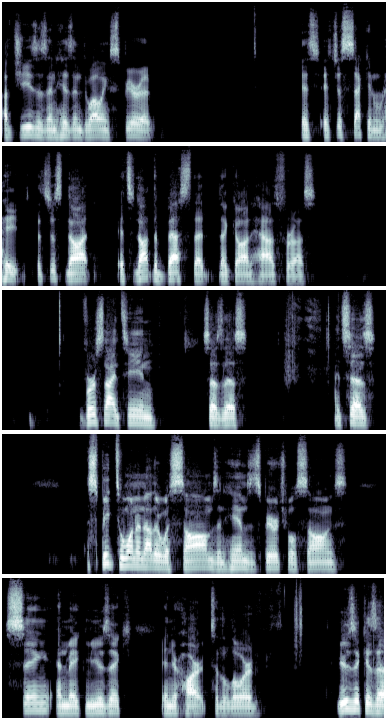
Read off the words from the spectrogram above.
of Jesus and his indwelling spirit, it's, it's just second rate. It's just not, it's not the best that, that God has for us. Verse 19 says this. It says, Speak to one another with psalms and hymns and spiritual songs. Sing and make music in your heart to the Lord. Music is a,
